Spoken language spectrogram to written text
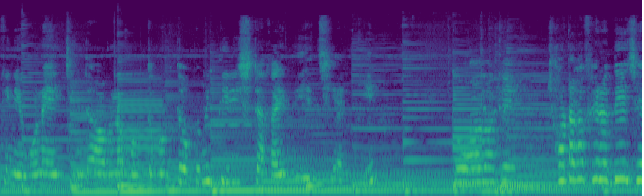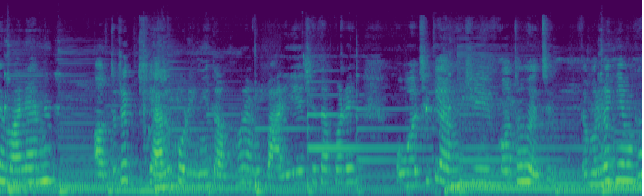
কি নেব না এই চিন্তা ভাবনা করতে করতে ওকে আমি তিরিশ টাকায় দিয়েছি আর কি। তো আমাকে ছ টাকা ফেরত দিয়েছে মানে আমি অতটা খেয়াল করিনি। তখন আমি বাড়ি এসে তারপরে ও বলছে কি আমি কত হয়েছে? তো বলল কি, আমাকে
